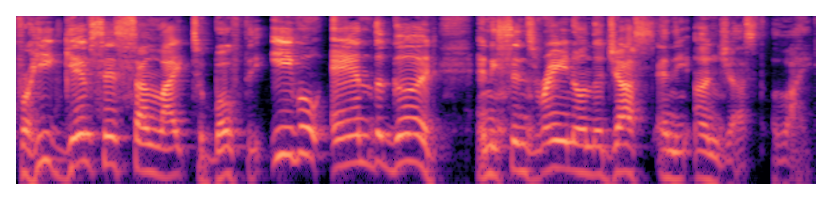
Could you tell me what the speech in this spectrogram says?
For he gives his sunlight to both the evil and the good." and he sends rain on the just and the unjust alike.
